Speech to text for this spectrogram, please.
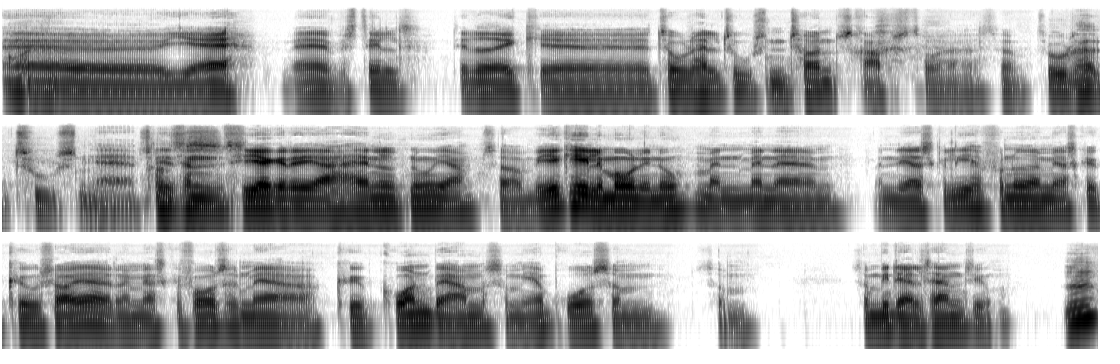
Øh, ja, hvad er jeg bestilt? Det ved jeg ikke. Øh, 2.500 tons raps, tror jeg. Så, 2.500. ja, det er sådan cirka det, jeg har handlet nu, ja. Så vi er ikke helt i mål endnu, men, men, øh, men jeg skal lige have fundet ud af, om jeg skal købe soja, eller om jeg skal fortsætte med at købe kornbærme, som jeg bruger som, som, som mit alternativ. Mm.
